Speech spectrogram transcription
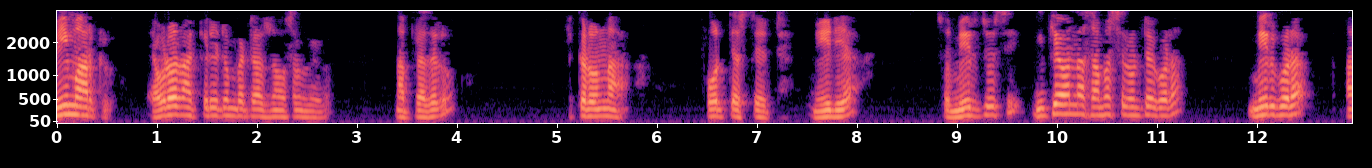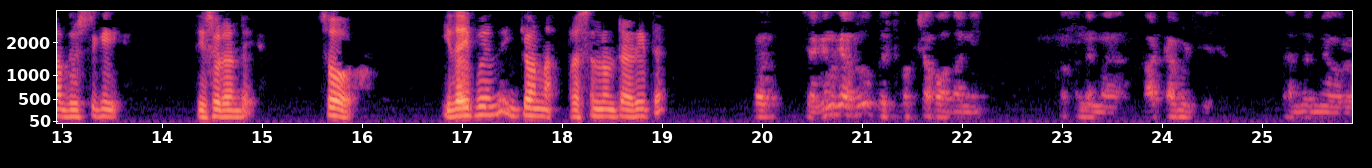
మీ మార్కులు. ఎవడో నాకు కిరీటం పెట్టాల్సిన అవసరం లేదు. నా ప్రజలు ఇక్కడ ఉన్న ఫోర్త్ ఎస్టేట్ మీడియా సో మీరు చూసి ఇంకేమన్నా సమస్యలు ఉంటే కూడా మీరు కూడా నా దృష్టికి తీసుకురండి. సో ఇది అయిపోయింది ఇంకేమన్నా ప్రశ్నలు ఉంటే అడిగితే. సార్ జగన్ గారు ప్రతిపక్ష హోదాని కోసం నిన్న హాట్ కామెంట్స్ చేశారు. ఎవరు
